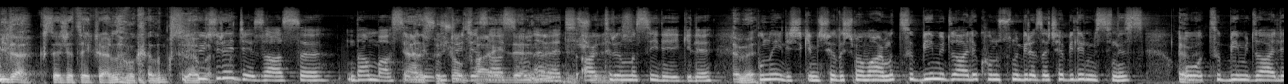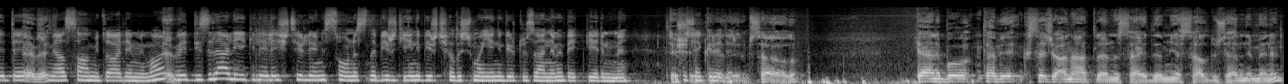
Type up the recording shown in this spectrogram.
Bir daha kısaca tekrarla bakalım kusura bakma. Hücre cezasından bahsediliyor. Yani Hücre cezasının evet hücre artırılması ile ilgili. Evet. Buna ilişkin bir çalışma var mı? Tıbbi müdahale konusunu biraz açabilir misiniz? O tıbbi müdahalede Evet. kimyasal müdahale mi var? Evet. Ve dizilerle ilgili eleştirileriniz sonrasında bir yeni bir çalışma, yeni bir düzenleme bekleyelim mi? Teşekkür, ederim. Sağ olun. Yani bu tabi kısaca ana hatlarını saydığım yasal düzenlemenin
